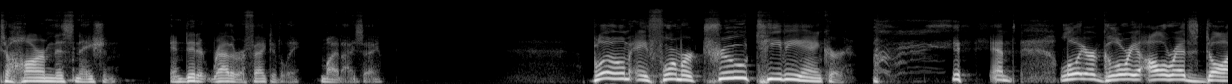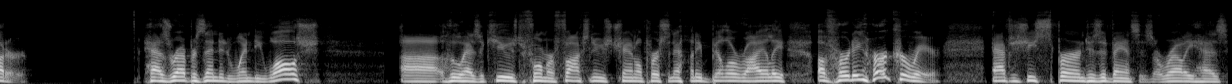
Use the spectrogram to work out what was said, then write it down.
to harm this nation and did it rather effectively, might I say. Bloom, a former truTV anchor, and lawyer Gloria Allred's daughter, has represented Wendy Walsh, uh, who has accused former Fox News Channel personality Bill O'Reilly of hurting her career after she spurned his advances. O'Reilly has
